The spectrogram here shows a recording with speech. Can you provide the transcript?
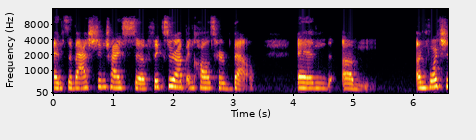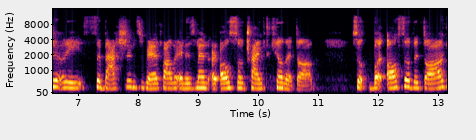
And Sebastian tries to fix her up and calls her Belle. And um, unfortunately, Sebastian's grandfather and his men are also trying to kill that dog. So, but also the dog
